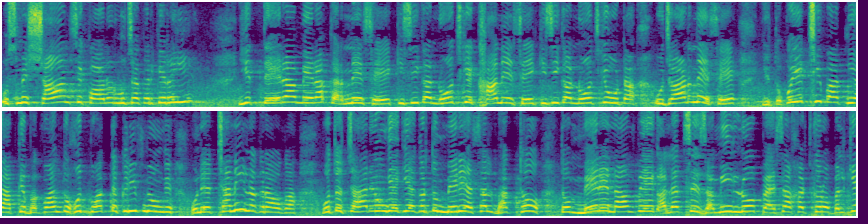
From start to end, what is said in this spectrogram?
उसमें शान से कॉलर ऊँचा करके रहिए। ये तेरा मेरा करने से, किसी का नोच के खाने से, किसी का नोच के उठा, उजाड़ने से, ये तो कोई अच्छी बात नहीं, आपके भगवान तो खुद बहुत तकलीफ़ में होंगे, उन्हें अच्छा नहीं लग रहा होगा। वो तो चाह रहे होंगे कि अगर तुम मेरे असल भक्त हो तो मेरे नाम पे एक अलग से ज़मीन लो, पैसा खर्च करो, बल्कि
